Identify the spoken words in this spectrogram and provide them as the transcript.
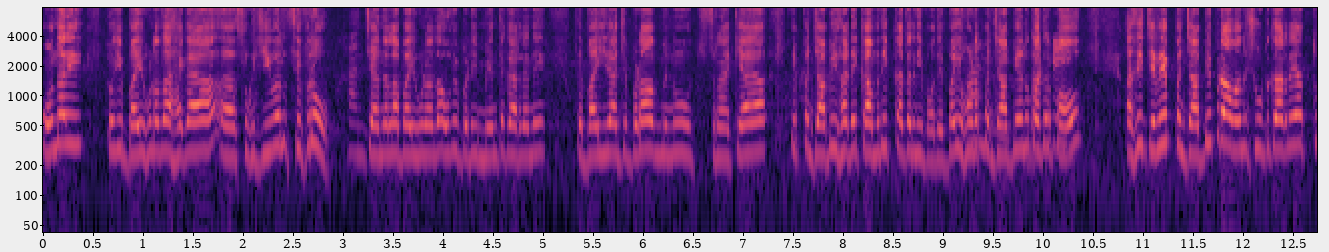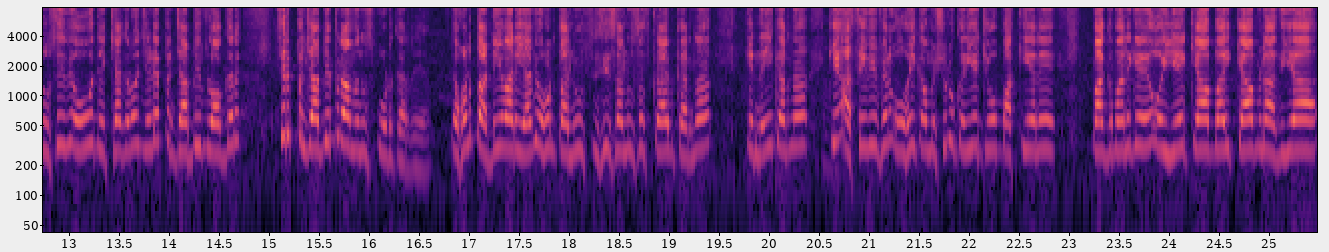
ਉਹਨਾਂ ਦੀ ਕਿਉਂਕਿ ਬਾਈ ਹੁਣਾਂ ਦਾ ਹੈਗਾ ਅ, ਸੁਖਜੀਵਨ ਸਿਫਰੋ ਚੈਨਲ ਆ ਬਾਈ ਹੁਣਾਂ ਦਾ ਉਹ ਵੀ ਬੜੀ ਮਿਹਨਤ ਕਰ ਰਹੇ ਨੇ। ਤੇ ਬਾਈ ਨੇ ਅੱਜ ਬੜਾ ਮੈਨੂੰ ਸੁਣਾ ਕਿਹਾ ਆ ਕਿ ਪੰਜਾਬੀ ਸਾਡੇ ਕੰਮ ਦੀ ਕਦਰ ਨਹੀਂ ਪਾਉਂਦੇ। ਬਾਈ ਹੁਣ ਪੰਜਾਬੀਆਂ ਨੂੰ ਕਦਰ ਪਾਓ। ਅਸੀਂ ਜਿਵੇਂ ਪੰਜਾਬੀ ਭਰਾਵਾਂ ਨੂੰ ਸ਼ੂਟ ਕਰ ਰਹੇ ਆ ਤੁਸੀਂ ਵੀ ਉਹ ਦੇਖਿਆ ਕਰੋ ਜਿਹੜੇ ਪੰਜਾਬੀ ਵਲੌਗਰ ਸਿਰਫ ਪੰਜਾਬੀ ਭਰਾਵਾਂ ਨੂੰ ਸਪੋਰਟ ਕਰ ਰਹੇ ਆ। ਤੇ ਹੁਣ ਤੁਹਾਡੀ ਵਾਰੀ ਆ ਵੀ ਹੁਣ ਤੁਹਾਨੂੰ ਤੁਸੀਂ ਸਾਨੂੰ ਸਬਸਕ੍ਰਾਈਬ ਕਰਨਾ ਕਿ ਨਹੀਂ ਕਰਨਾ ਕਿ ਅਸੀਂ ਵੀ ਫਿਰ ਉਹੀ ਕੰਮ ਸ਼ੁਰੂ ਕਰੀਏ ਜੋ ਬਾਕੀਆਂ ਨੇ ਪੱਗ ਬੰਨ ਕੇ ਉਹ ਇਹ ਕਿਆ ਬਾਈ ਕਿਆ ਬਣਾ ਦਿਆ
